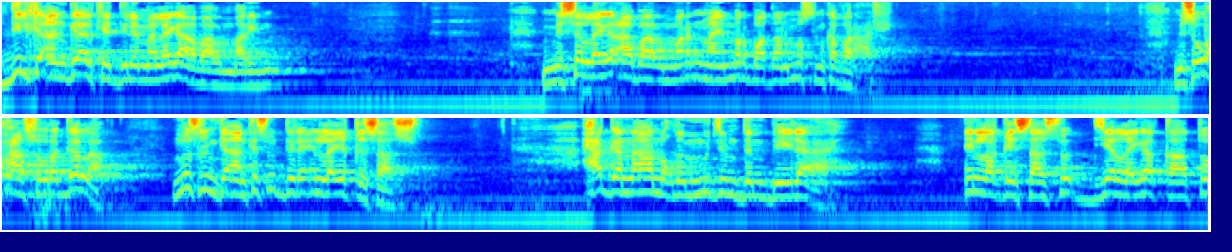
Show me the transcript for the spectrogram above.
dilka aan gaalka dila ma laga abaalmarin. Mise laga abaalmarin mahay mar baadaan muslim ka farxashay? Mise waxaa suuragal ah muslimka aan kasu dila in lai qisaaso. Xaggana aan noqdo mujrim dembiile ah. In la qisaaso diya layga qaato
